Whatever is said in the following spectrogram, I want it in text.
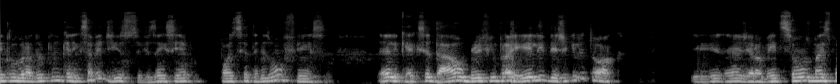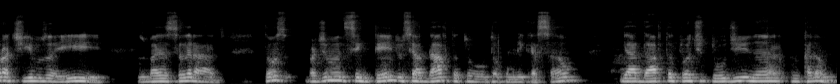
Tem colaborador que não quer nem saber disso. Se fizer isso, pode ser até mesmo uma ofensa. É, ele quer que você dá o briefing para ele e deixa que ele toca. E, né, geralmente são os mais proativos aí, os mais acelerados. Então, a partir do momento que você entende, você adapta a tua, tua comunicação e adapta a tua atitude né, com cada um.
